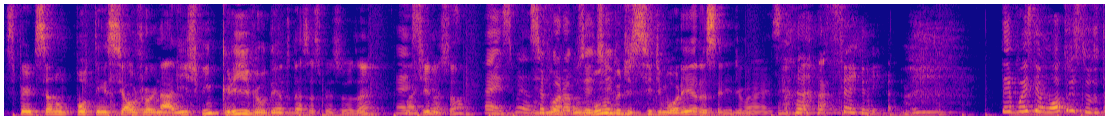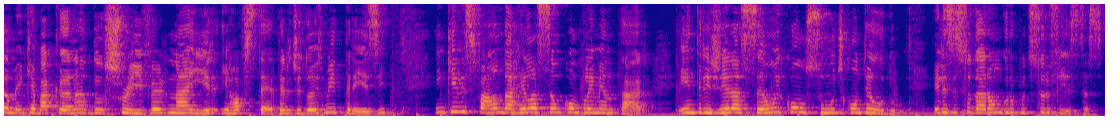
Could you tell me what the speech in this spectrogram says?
desperdiçando um potencial jornalístico incrível dentro dessas pessoas, né? É Imagina só. É isso mesmo, se um, for objetivo. Um mundo de Cid Moreira seria demais. Seria. Depois tem um outro estudo também que é bacana, do Shriver, Nair e Hofstetter, de 2013, em que eles falam da relação complementar entre geração e consumo de conteúdo. Eles estudaram um grupo de surfistas,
